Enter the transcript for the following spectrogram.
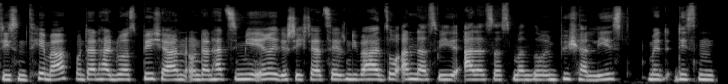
diesem Thema und dann halt nur aus Büchern und dann hat sie mir ihre Geschichte erzählt und die war halt so anders wie alles, was man so in Büchern liest mit diesem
